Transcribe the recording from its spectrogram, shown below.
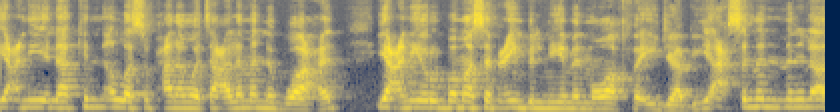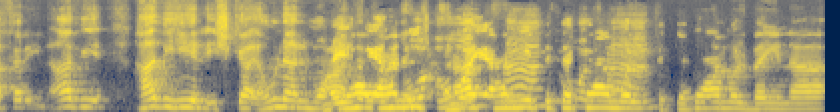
يعني لكن الله سبحانه وتعالى من بواحد يعني ربما 70% من مواقفه إيجابية أحسن من من الآخرين. هذه هذه هي الإشكال هنا المعادله هاي أهمية هاي أهمية التكامل التكامل بين يعني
